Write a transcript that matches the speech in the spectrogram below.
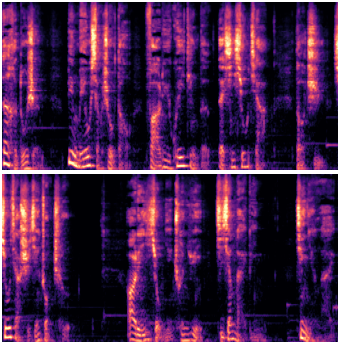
但很多人并没有享受到法律规定的带薪休假，导致休假时间撞车。二零一九年春运即将来临，近年来，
